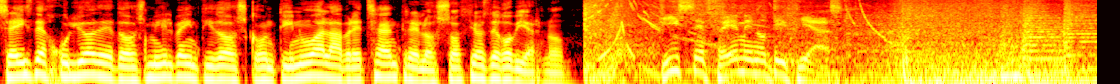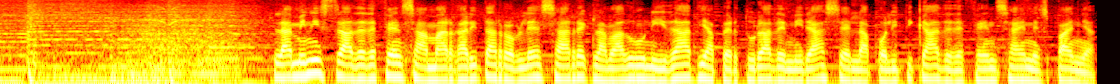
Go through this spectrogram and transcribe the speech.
6 de julio de 2022 continúa la brecha entre los socios de gobierno. XFM Noticias. La ministra de Defensa, Margarita Robles, ha reclamado unidad y apertura de miras en la política de defensa en España,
